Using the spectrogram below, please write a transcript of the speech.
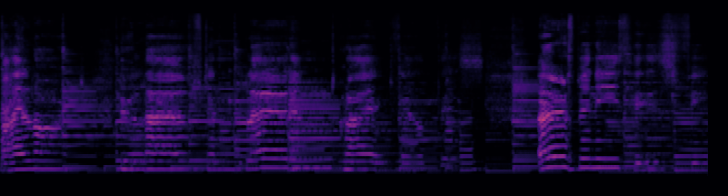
My Lord, who laughed and bled and cried felt this earth beneath his feet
